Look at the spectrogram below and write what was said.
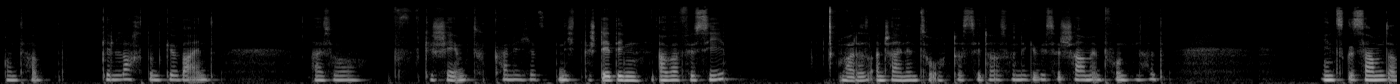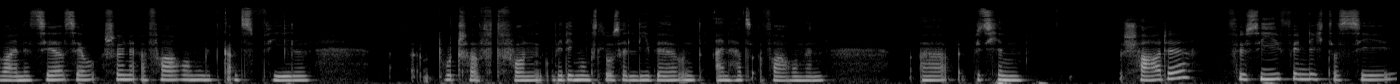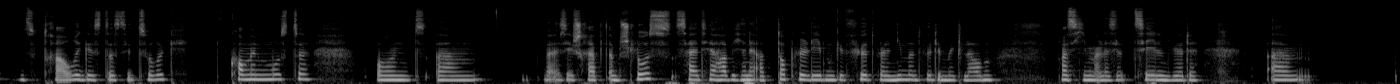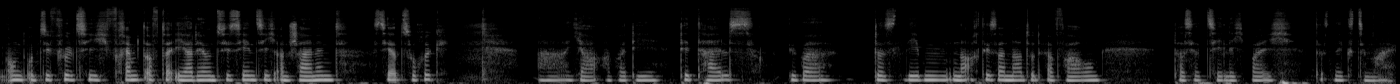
und habe gelacht und geweint. Also geschämt kann ich jetzt nicht bestätigen, aber für sie war das anscheinend so, dass sie da so eine gewisse Scham empfunden hat. Insgesamt aber eine sehr, sehr schöne Erfahrung mit ganz viel äh, Botschaft von bedingungsloser Liebe und Einheitserfahrungen. Äh, ein bisschen schade für sie, finde ich, dass sie so traurig ist, dass sie zurückkommen musste. Und ähm, weil sie schreibt am Schluss, seither habe ich eine Art Doppelleben geführt, weil niemand würde mir glauben, was ich ihm alles erzählen würde. Ähm, und, und sie fühlt sich fremd auf der Erde und sie sehnt sich anscheinend sehr zurück. Äh, ja, aber die Details über das Leben nach dieser Nahtoderfahrung, das erzähle ich euch das nächste Mal.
